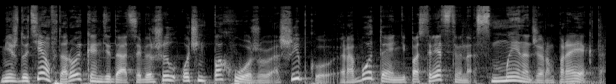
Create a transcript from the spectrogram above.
Между тем, второй кандидат совершил очень похожую ошибку, работая непосредственно с менеджером проекта.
